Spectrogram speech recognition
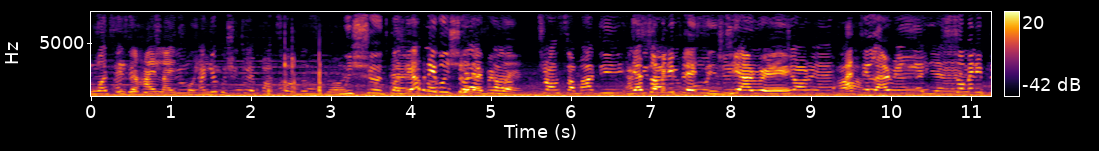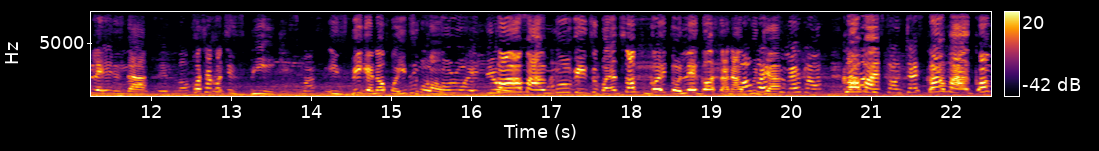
what I is the we highlight do- for I think you? we should do a part two of this vlog. We should, because we Uh, haven't even showed yes, everywhere. Uh, Transamadi. There are so many places, GRA, GRA, ah, Artillery, uh, yes, so many places a that lot, Harcourt places. is big. It's massive. It's big enough for you to Rumo, come. Koro, Elios. Come and move into Port Stop going to Lagos and Stop going Abuja. to Lagos. Come and come and come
